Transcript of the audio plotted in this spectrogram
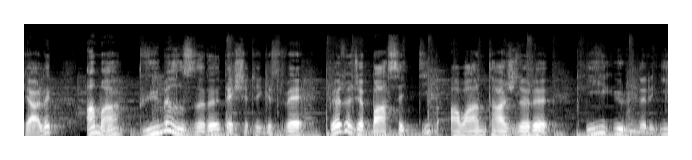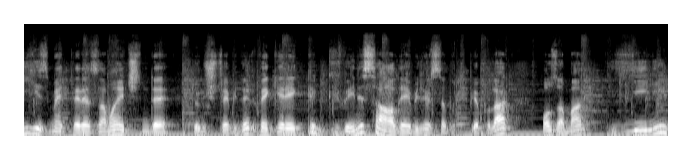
sahtekarlık. Ama büyüme hızları dehşet ilgisi ve biraz önce bahsettiğim avantajları iyi ürünleri, iyi hizmetlere zaman içinde dönüştürebilir ve gerekli güveni sağlayabilirse bu tip yapılar o zaman yeni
